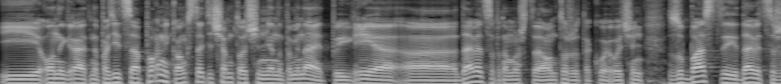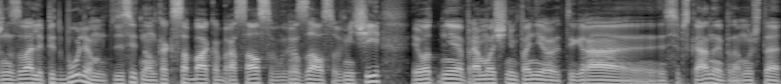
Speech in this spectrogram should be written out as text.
и он играет на позиции опорника. Он, кстати, чем-то очень мне напоминает по игре э, Давица, потому что он тоже такой очень зубастый. Давица же называли питбулем. Действительно, он как собака бросался, вгрызался в мячи. И вот мне прям очень импонирует игра э, Сипсканы, потому что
